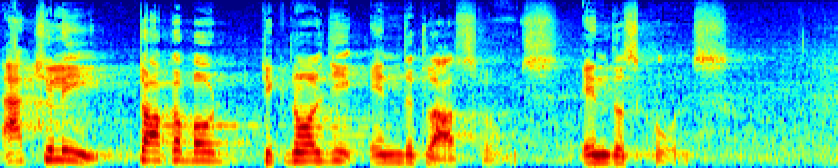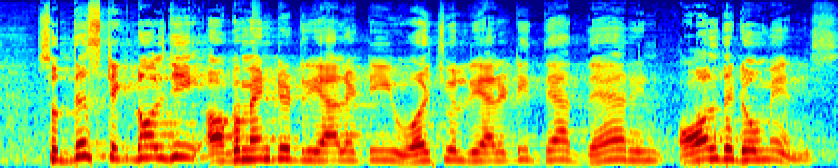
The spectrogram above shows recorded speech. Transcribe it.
actually talk about technology in the classrooms, in the schools. So this technology, augmented reality, virtual reality, they are there in all the domains.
